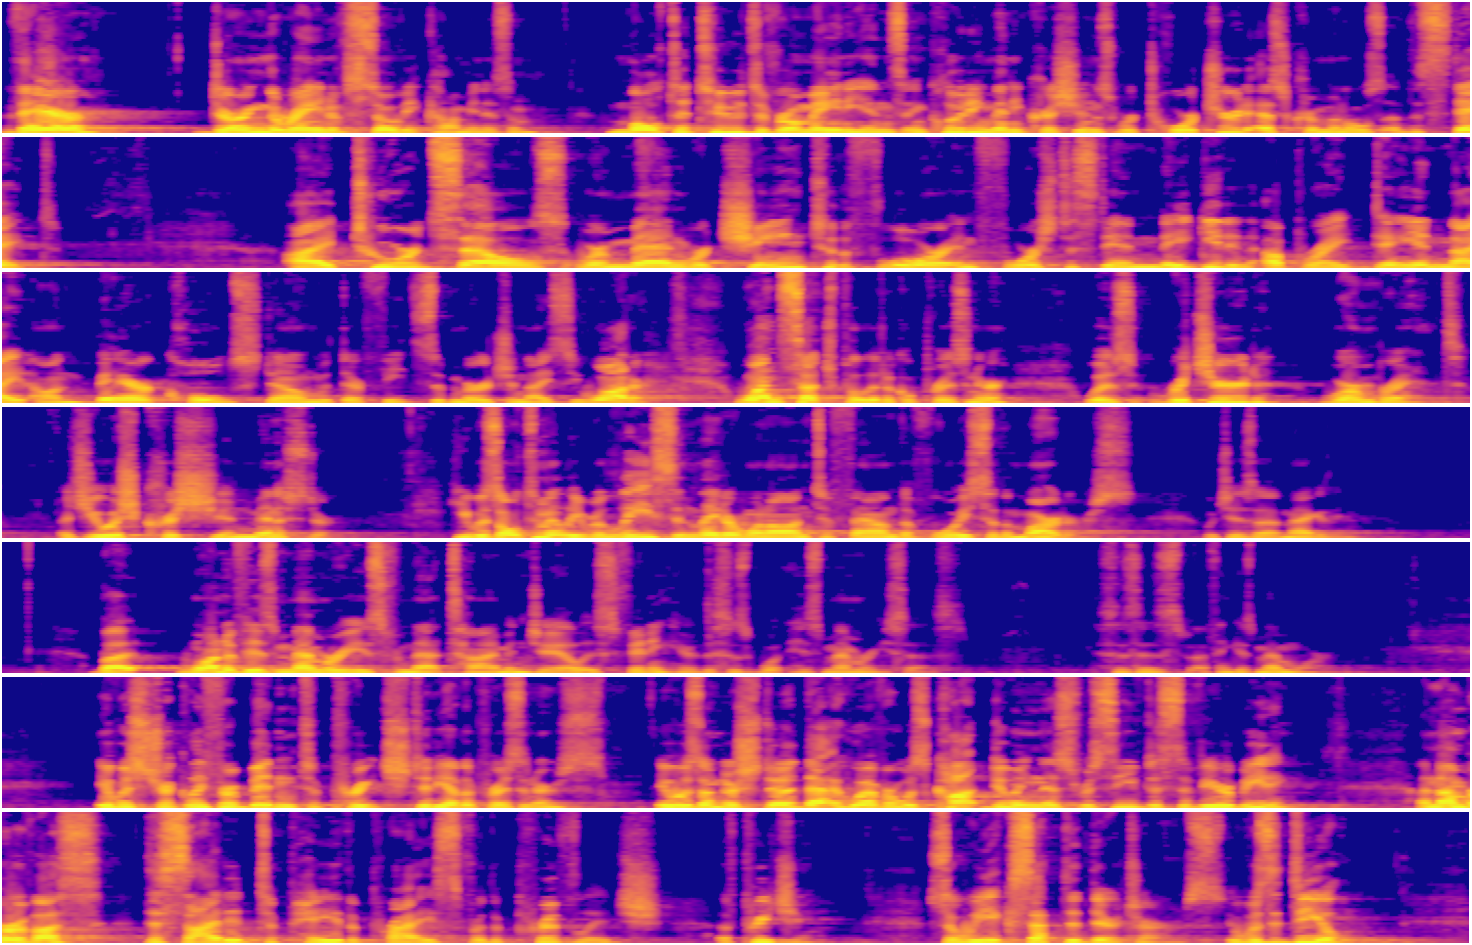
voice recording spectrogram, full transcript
There, during the reign of Soviet communism, multitudes of Romanians, including many Christians, were tortured as criminals of the state. I toured cells where men were chained to the floor and forced to stand naked and upright day and night on bare, cold stone with their feet submerged in icy water. One such political prisoner was Richard Wurmbrand, a Jewish Christian minister. He was ultimately released and later went on to found The Voice of the Martyrs, which is a magazine. But one of his memories from that time in jail is fitting here. This is what his memory says. This is his, I think, his memoir. It was strictly forbidden to preach to the other prisoners. It was understood that whoever was caught doing this received a severe beating. A number of us decided to pay the price for the privilege of preaching. So we accepted their terms. It was a deal.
